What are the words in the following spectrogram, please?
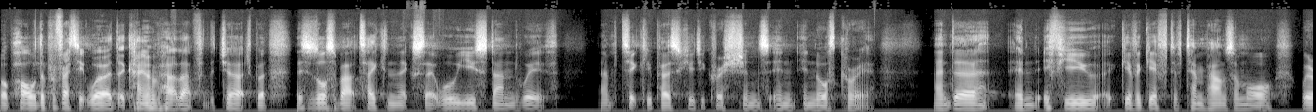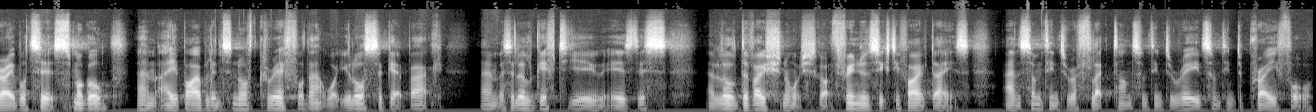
uphold the prophetic word that came about that for the church. But this is also about taking the next step. Will you stand with, and particularly persecuted Christians in, in North Korea? And, uh, and if you give a gift of £10 or more, we're able to smuggle um, a Bible into North Korea for that. What you'll also get back um, as a little gift to you is this a little devotional which has got 365 days and something to reflect on, something to read, something to pray for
